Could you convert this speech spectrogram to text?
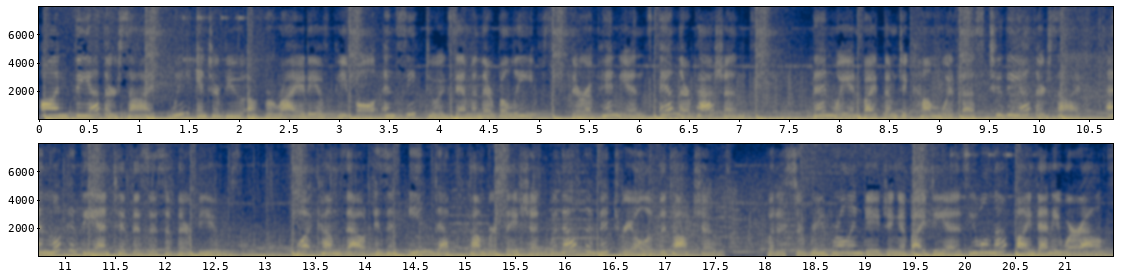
On The Other Side, we interview a variety of people and seek to examine their beliefs, their opinions, and their passions. Then we invite them to come with us to the other side and look at the antithesis of their views. What comes out is an in depth conversation without the vitriol of the talk shows, but a cerebral engaging of ideas you will not find anywhere else.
